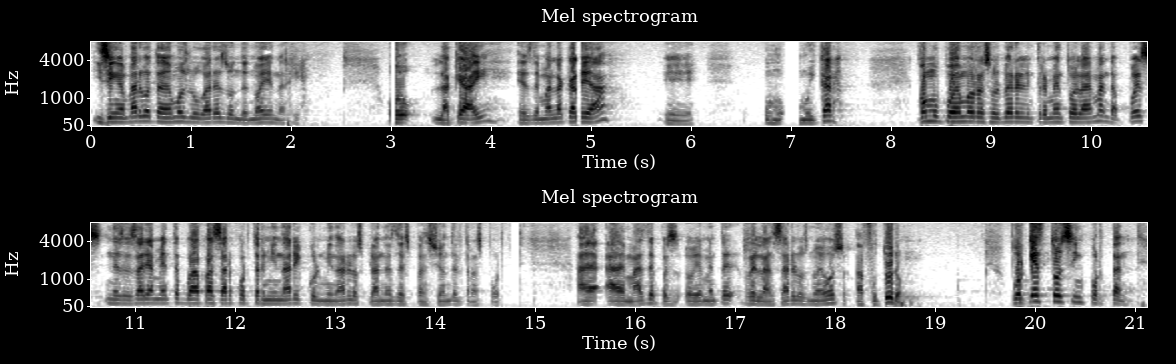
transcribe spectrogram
y sin embargo tenemos lugares donde no hay energía. O la que hay es de mala calidad, eh, muy cara. ¿Cómo podemos resolver el incremento de la demanda? Pues necesariamente va a pasar por terminar y culminar los planes de expansión del transporte. Además de, pues, obviamente, relanzar los nuevos a futuro. ¿Por qué esto es importante?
